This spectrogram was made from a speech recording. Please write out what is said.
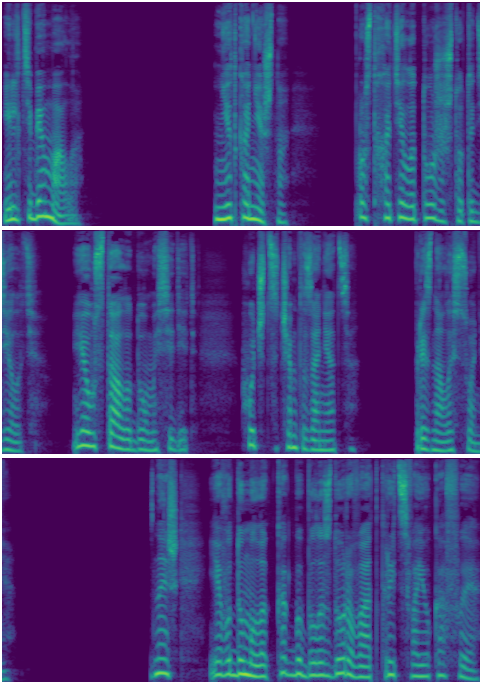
Или тебе мало?» «Нет, конечно. Просто хотела тоже что-то делать. Я устала дома сидеть. Хочется чем-то заняться», — призналась Соня. «Знаешь, я вот думала, как бы было здорово открыть свое кафе.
